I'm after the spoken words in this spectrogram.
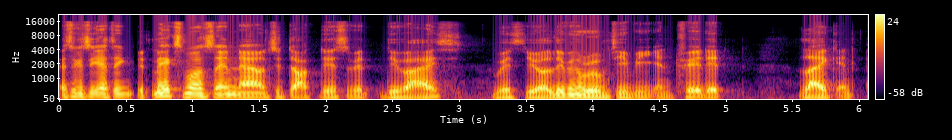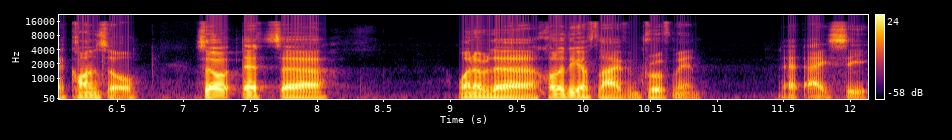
as you can see, I think it makes more sense now to dock this with device with your living room TV and treat it like a console. So that's uh, one of the quality of life improvement that I see.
